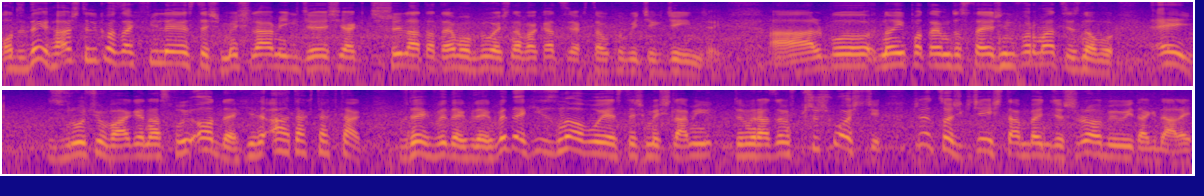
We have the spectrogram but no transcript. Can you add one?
oddychasz, tylko za chwilę jesteś myślami gdzieś, jak 3 lata temu byłeś na wakacjach całkowicie gdzie indziej. Albo, no i potem dostajesz informację znowu, ej, zwróć uwagę na swój oddech. I a tak, tak, tak, wdech, wydech, wdech, wydech i znowu jesteś myślami, tym razem w przyszłości, że coś gdzieś tam będziesz robił i tak dalej.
